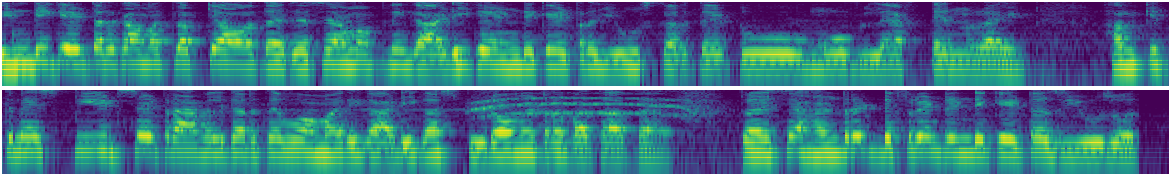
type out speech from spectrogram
indicator का मतलब क्या होता है जैसे हम अपनी गाड़ी के इंडिकेटर यूज़ करते to move left and right हम कितने स्पीड से ट्रैवल करते हैं वो हमारी गाड़ी का स्पीडोमीटर बताता है तो ऐसे हंड्रेड डिफरेंट इंडिकेटर्स यूज़ होते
